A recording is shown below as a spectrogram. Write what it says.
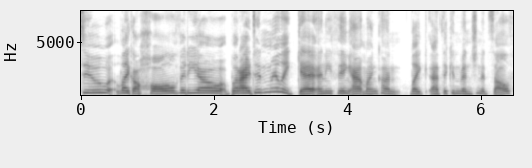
do like a haul video, but I didn't really get anything at Minecon, like at the convention itself,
